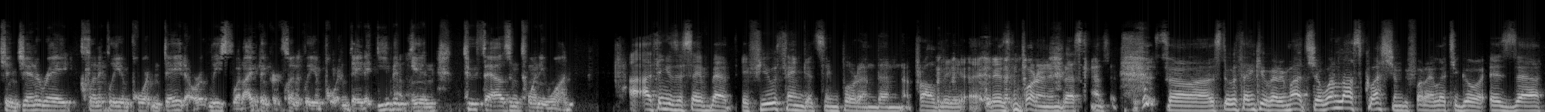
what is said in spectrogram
can generate clinically important data, or at least what I think are clinically important data, even in 2021. I think it's a safe bet. If you think it's important, then probably uh, it is important in breast cancer. So, uh, Stu, thank you very much. Uh, one last question before I let you go is: uh,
